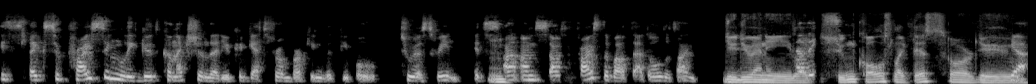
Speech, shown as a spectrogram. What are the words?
it's like surprisingly good connection that you can get from working with people through a screen. It's mm-hmm. I, I'm, I'm surprised about that all the time. Do you do any like Zoom calls like this, or do you? Yeah,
